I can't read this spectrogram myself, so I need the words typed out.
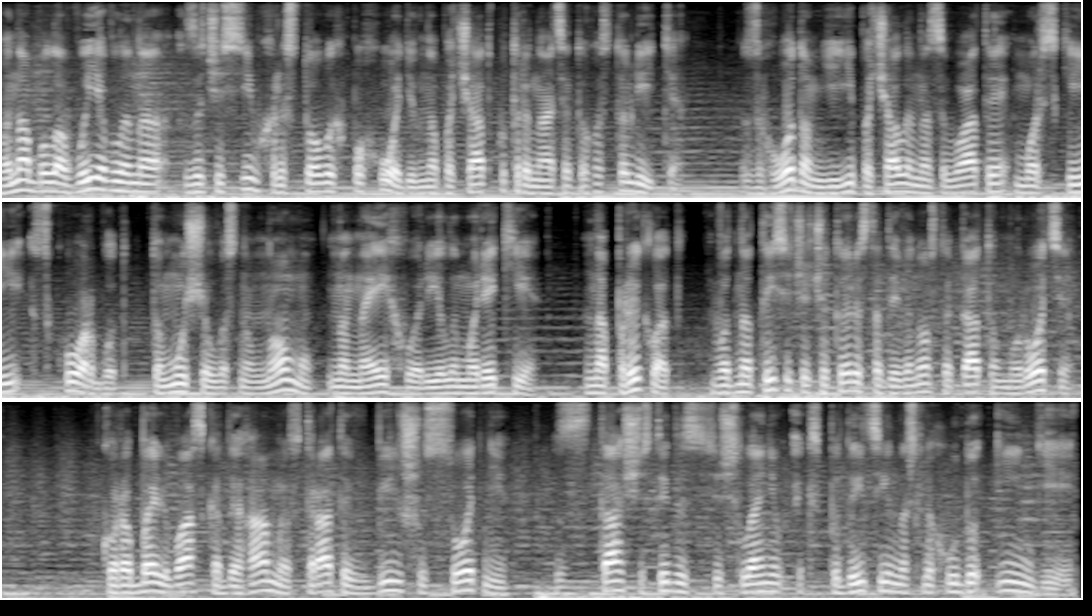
Вона була виявлена за часів хрестових походів на початку 13 століття. Згодом її почали називати морський скорбут, тому що в основному на неї хворіли моряки. Наприклад, в 1495 році корабель Васка де Гами втратив більше сотні з 160 членів експедиції на шляху до Індії,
